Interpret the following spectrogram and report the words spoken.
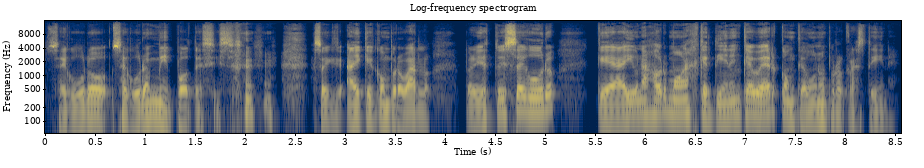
seguro, seguro en mi hipótesis. Hay que comprobarlo. Pero yo estoy seguro que hay unas hormonas que tienen que ver con que uno procrastine.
